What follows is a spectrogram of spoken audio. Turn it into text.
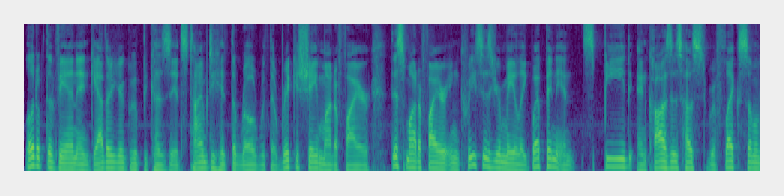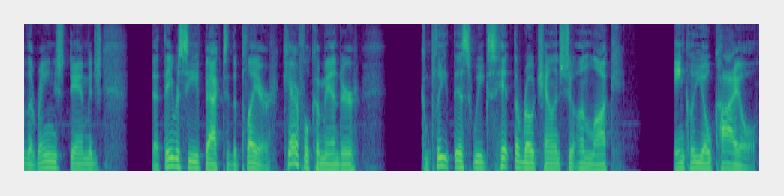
Load up the van and gather your group because it's time to hit the road with the Ricochet modifier. This modifier increases your melee weapon and speed and causes Husks to reflect some of the ranged damage that they receive back to the player. Careful, Commander. Complete this week's Hit the Road challenge to unlock Ankleo Kyle.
